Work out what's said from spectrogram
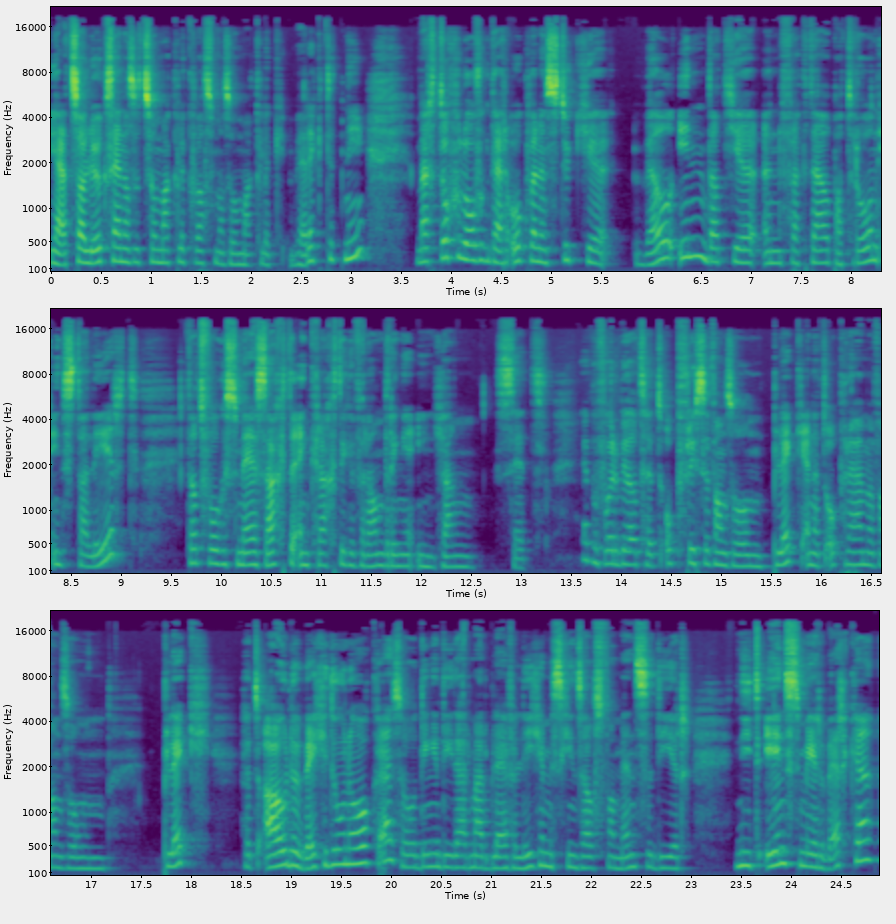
Ja, het zou leuk zijn als het zo makkelijk was, maar zo makkelijk werkt het niet. Maar toch geloof ik daar ook wel een stukje wel in dat je een fractaal patroon installeert dat volgens mij zachte en krachtige veranderingen in gang zet. bijvoorbeeld het opfrissen van zo'n plek en het opruimen van zo'n plek. Het oude wegdoen ook, zo dingen die daar maar blijven liggen, misschien zelfs van mensen die er niet eens meer werken.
